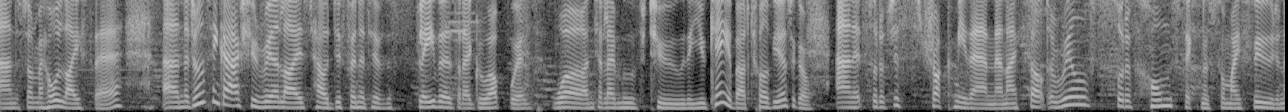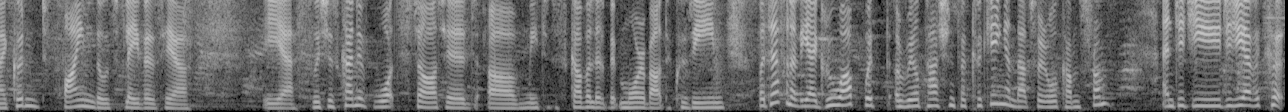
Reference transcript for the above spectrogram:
and I spent my whole life there. And I don't think I actually realized how definitive the flavors that I grew up with were until I moved to the UK about 12 years ago. And it sort of just struck me then. And I felt a real sort of homesickness for my food. And I couldn't find those flavors here. Yes, which is kind of what started uh, me to discover a little bit more about the cuisine. But definitely, I grew up with a real passion for cooking, and that's where it all comes from. And did you did you ever cook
